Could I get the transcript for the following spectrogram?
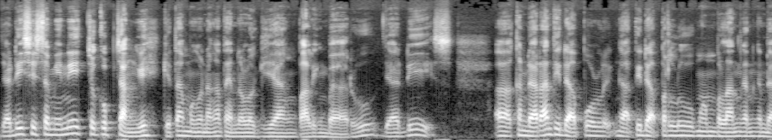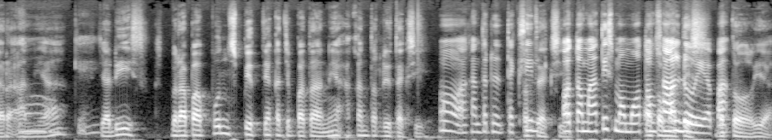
Jadi sistem ini cukup canggih. Kita menggunakan teknologi yang paling baru. Jadi eh, kendaraan tidak perlu nggak tidak perlu mempelankan kendaraannya. Oh, Oke. Jadi berapapun speednya kecepatannya akan terdeteksi. Oh, akan terdeteksi, Terdeteksi. otomatis memotong Otomatis. saldo ya, Pak. Betul, ya.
